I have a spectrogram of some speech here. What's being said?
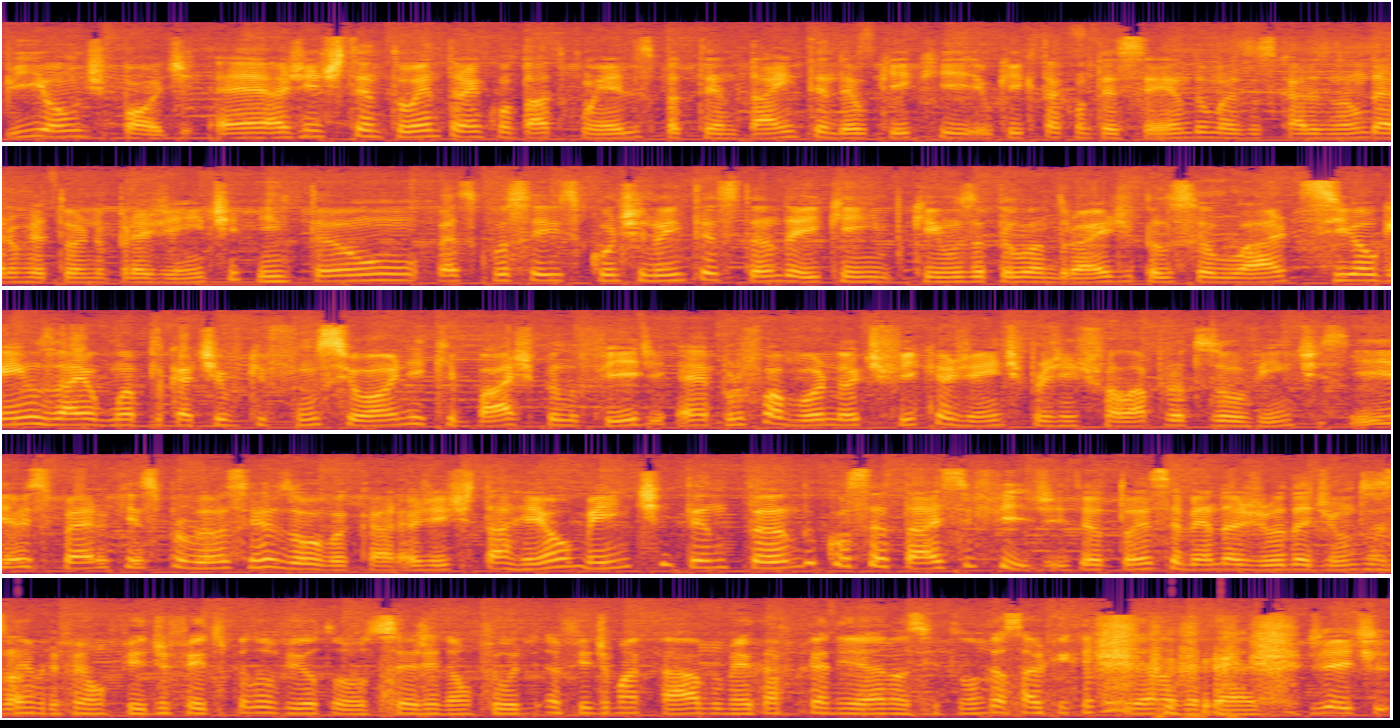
Beyond Pod. É, a gente tentou entrar em contato com eles pra tentar entender o que que, o que que tá acontecendo, mas os caras não deram retorno pra gente. Então, peço que vocês continuem testando aí quem, quem usa pelo Android, pelo celular. Se alguém usar algum aplicativo que funcione, que baixe pelo feed, é, por favor, notifique a gente pra gente falar para outros ouvintes. E eu espero que esse problema se resolva, cara. A gente tá realmente tentando consertar esse feed. Eu tô recebendo ajuda de um dos Mas lembre, foi um feed feito pelo Vilton, ou seja, ele é um feed, é macabro, meio kafkaniano, assim, tu nunca sabe o que que ele é, na verdade. Gente,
